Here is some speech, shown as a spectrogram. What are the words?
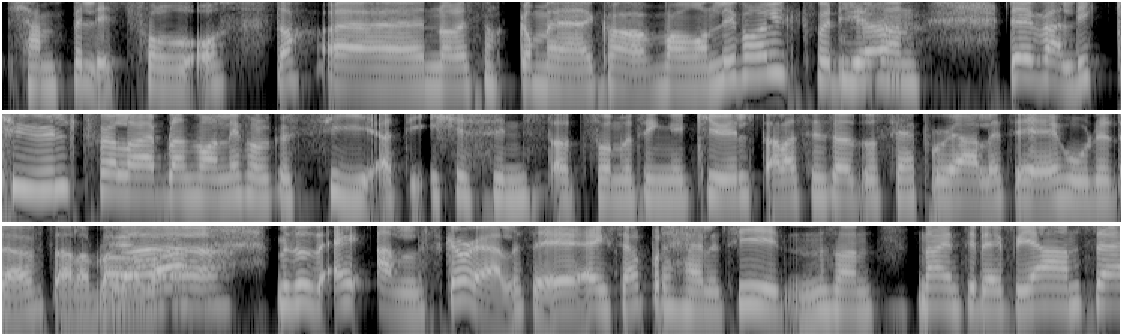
kjempe litt for oss, da. eh, når jeg snakker med vanlige folk. Fordi yeah. sånn, Det er veldig kult føler jeg, blant vanlige folk å si at de ikke syns at sånne ting er kult, eller syns at å se på reality er hodedøvt, eller bla, bla, bla. Ja. Men sånn, jeg elsker reality. Jeg ser på det hele tiden. Sånn 90 Day Fiancé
